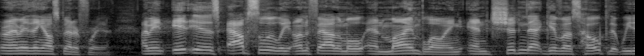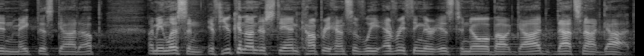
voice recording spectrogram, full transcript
I don't have anything else better for you. I mean, it is absolutely unfathomable and mind blowing, and shouldn't that give us hope that we didn't make this God up? I mean, listen, if you can understand comprehensively everything there is to know about God, that's not God.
